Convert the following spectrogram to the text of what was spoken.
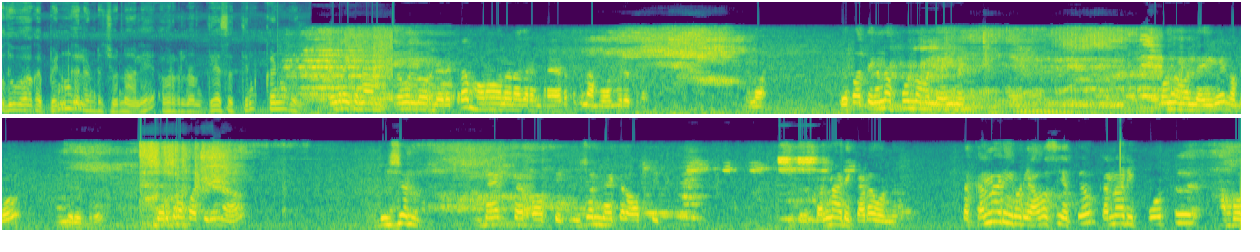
பொதுவாக பெண்கள் என்று சொன்னாலே அவர்கள் நம் தேசத்தின் கண்கள். இன்றைக்கு நாம் திருவள்ளூரில் இருக்கிற மனோவல நகர் என்ற இடத்துக்கு நம்ம வந்திருக்கிறோம். இது பார்த்தீங்கன்னா பூந்தமல்லி ஹைவே. பூந்தமல்லி ஹைவே நம்ம வந்திருக்கிறோம். இந்த இடத்துல பார்த்தீங்கன்னா vision maker optic vision maker optic கண்ணாடி கடை ஒன்று இந்த கண்ணாடியினுடைய அவசியத்தையும் கண்ணாடி போட்டு நம்ம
